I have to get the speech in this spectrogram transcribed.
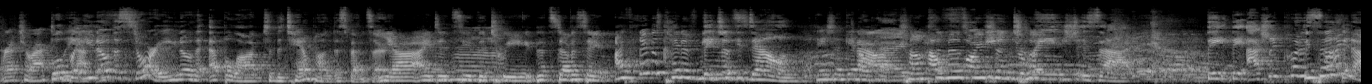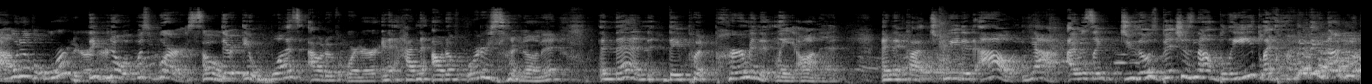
retroactively. Well, but add you know this. the story. You know the epilogue to the tampon dispenser. yeah, I did see the tweet. That's devastating. I thought it was kind of They mean. took that- it down. They took it out. Okay. Trump's How administration fucking took- deranged is that? They they actually put a They said sign up. out of order. They, no, it was worse. Oh. There, it was out of order, and it had an out of order sign on it. And then they put permanently on it, and it got tweeted out. Yeah, I was like, do those bitches not bleed? Like, why do they not need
